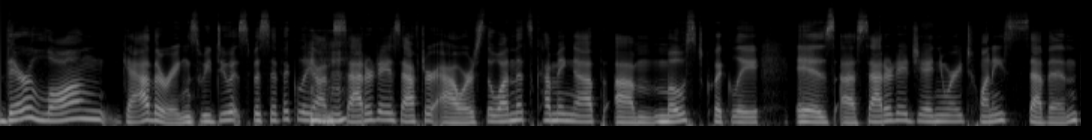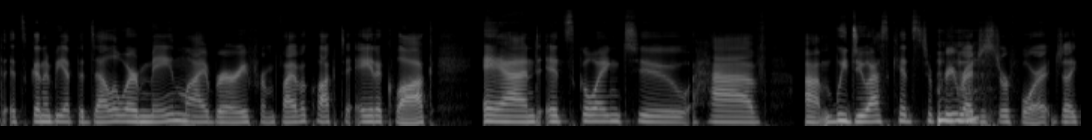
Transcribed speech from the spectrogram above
they're long gatherings. We do it specifically on Mhm. Saturdays after hours. The one that's coming up um, most quickly is uh, Saturday, January 27th. It's going to be at the Delaware Main Library from 5 o'clock to 8 o'clock. And it's going to have um, we do ask kids to Mhm. pre-register for it, like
